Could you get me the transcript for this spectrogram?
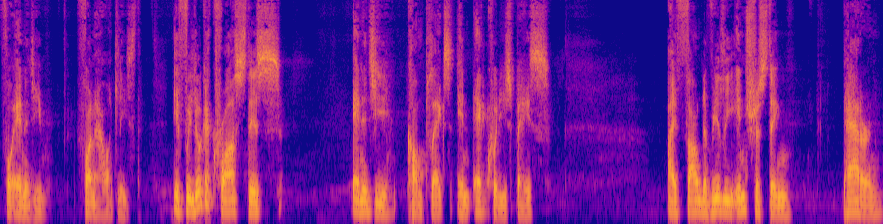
for energy, for now at least. If we look across this energy complex in equity space, I found a really interesting pattern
